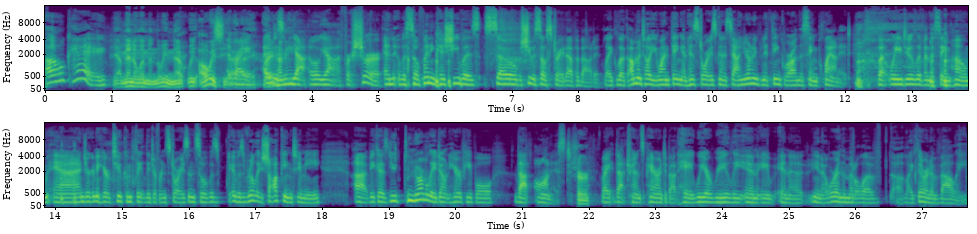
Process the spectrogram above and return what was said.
okay, yeah, men and women, we never, we always see eye right, eye, right, was, honey? yeah, oh yeah, for sure. And it was so funny because she was so she was so straight up about it. Like, look, I'm gonna tell you one thing, and his story is gonna sound you don't even think we're on the same planet, but we do live in the same home, and you're gonna hear two completely different stories. And so it was it was really shocking to me uh, because you normally don't hear people that honest Sure. right that transparent about hey we are really in a in a you know we're in the middle of uh, like they're in a valley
